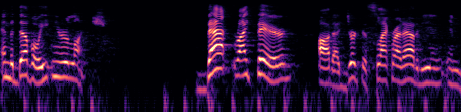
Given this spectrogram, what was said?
and the devil eating your lunch. That right there ought to jerk the slack right out of you. And, and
